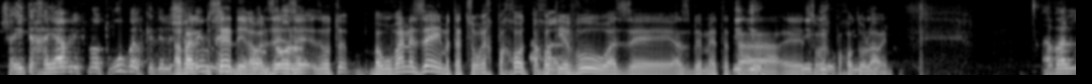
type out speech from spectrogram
שהיית חייב לקנות רובל כדי לשלם להם. אבל בסדר, אבל זה, זה, זה, זה, במובן הזה, אם אתה צורך פחות, אבל... פחות יבוא, אז, אה, אז באמת אתה בדיוק, אה, צורך בדיוק, פחות בדיוק. דולרים. אבל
